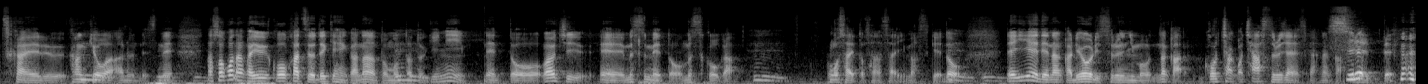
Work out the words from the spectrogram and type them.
使える環境はあるんですね。まあそこなんか有効活用できへんかなと思った時に、えっと、まあ、うち、えー娘と息子がうん5歳と3歳いますけど、うんうん。で、家でなんか料理するにも、なんかごちゃごちゃするじゃないですか、なんか家って。危ない。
